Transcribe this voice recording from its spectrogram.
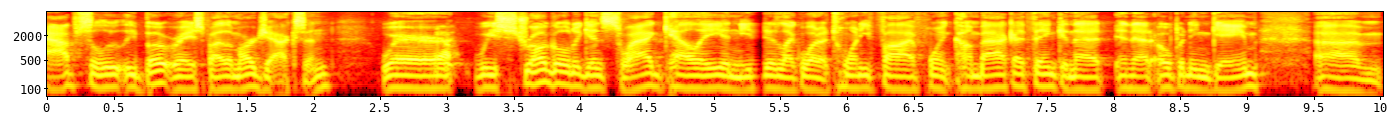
absolutely boat raced by Lamar Jackson where yeah. we struggled against Swag Kelly and needed like what a 25 point comeback I think in that in that opening game. Um,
